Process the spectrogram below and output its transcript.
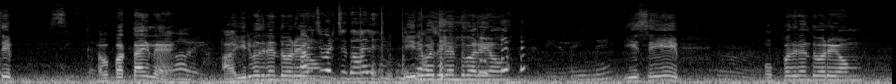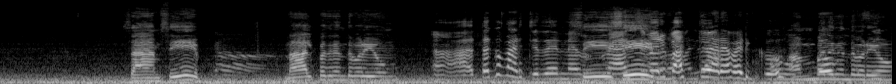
സിപ്. അപ്പൊ പത്തായില്ലേ? ഇരുപതിനെന്ത് ആ ഇരുപതിന് എന്ത് പറയും? ഇരുപതിനെന്ത് പറയും? ഈ സീപ്പ്. മുപ്പതിന് എന്ത് പറയും? സാം നാല്പതിന് എന്ത് പറയും? അതൊക്കെ പഠിച്ചത് തന്നെ. ഒരു പത്ത് വരെ പഠിക്കൂ. അമ്പതിന് എന്ത് പറയും?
